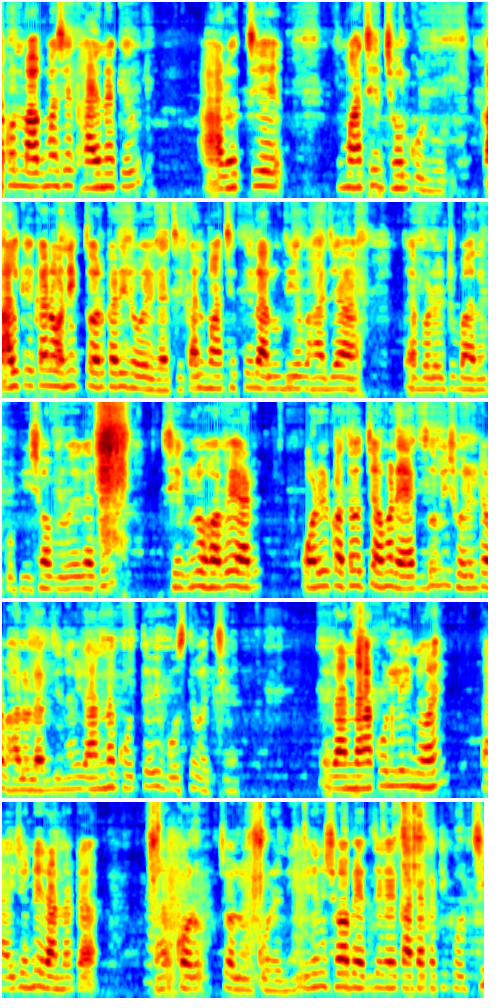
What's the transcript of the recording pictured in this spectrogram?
এখন মাঘ মাসে খায় না কেউ। আর হচ্ছে মাছের ঝোল করব। কালকেকার অনেক তরকারি রয়ে গেছে। কাল মাছের তেল, আলু দিয়ে ভাজা, তারপরে একটু বাঁধাকপি সব রয়ে গেছে। সেগুলো হবে আর পরের কথা হচ্ছে আমার একদমই শরীরটা ভালো লাগছে না। আমি রান্না করতে, আমি বসতে পারছি না। রান্না করলেই নয়, তাই জন্য রান্নাটা করো, চলো করে নিই। ওই জন্য সব এক জায়গায় কাটাকাটি করছি।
